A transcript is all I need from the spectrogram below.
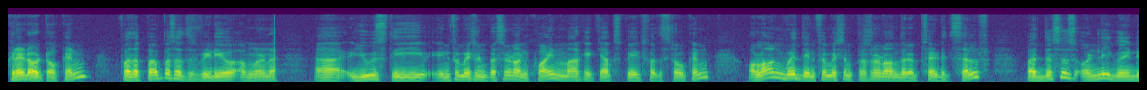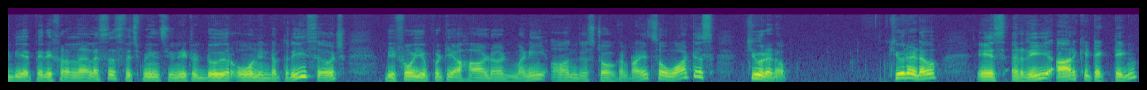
Qredo token, for the purpose of this video, I'm going to uh, use the information presented on CoinMarketCap's page for this token along with the information presented on the website itself. But this is only going to be a peripheral analysis which means you need to do your own in-depth research before you put your hard-earned money on this token right? So what is Qredo Qredo is re-architecting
